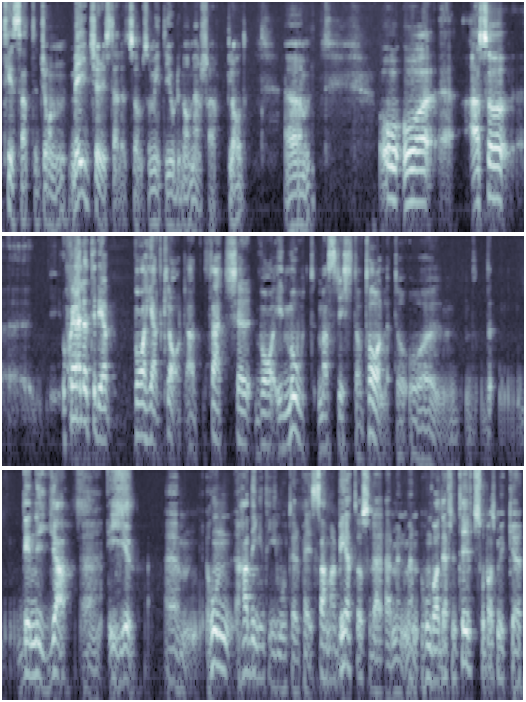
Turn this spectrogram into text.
tillsatte John Major istället som, som inte gjorde någon människa glad. Um, och, och eh, alltså eh, skälet till det var helt klart att Thatcher var emot Maastrichtavtalet och, och det nya eh, EU. Um, ehm, hon hade ingenting emot europeiskt samarbete och sådär men, men hon var definitivt så pass mycket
